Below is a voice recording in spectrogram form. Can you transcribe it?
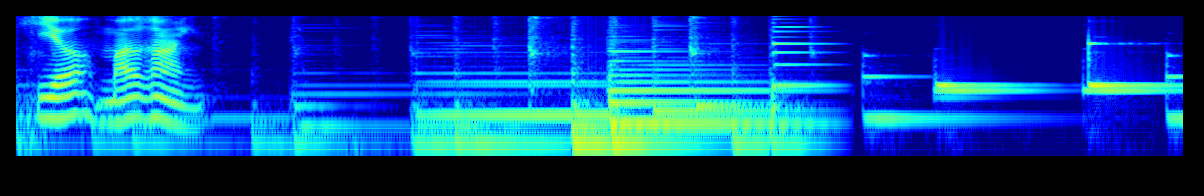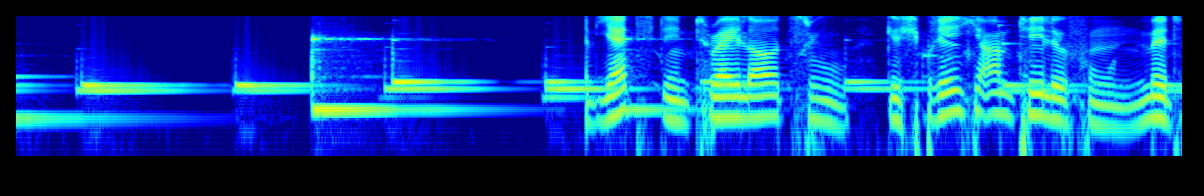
hier mal rein. Jetzt den Trailer zu Gespräche am Telefon mit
